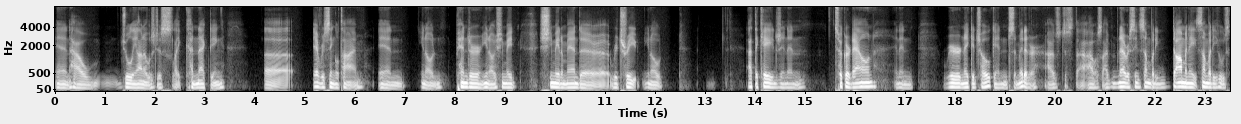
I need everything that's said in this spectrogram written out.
and how Juliana was just like connecting, uh, every single time. And, you know, pinned her, you know, she made she made Amanda retreat, you know, at the cage and then took her down and then rear naked choke and submitted her. I was just I was I've never seen somebody dominate somebody who's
